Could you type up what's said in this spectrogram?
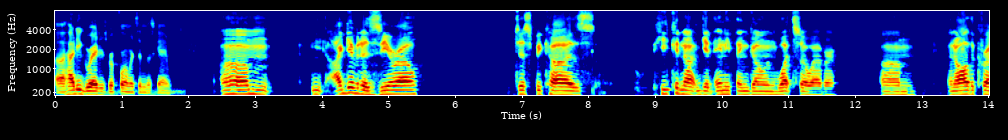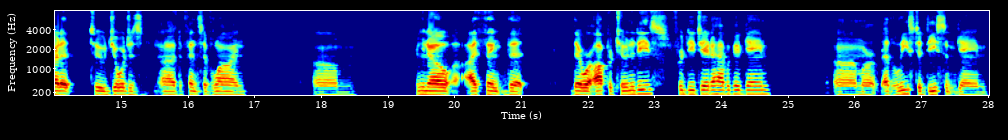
Uh, how do you grade his performance in this game? Um, I give it a zero, just because he could not get anything going whatsoever. Um, and all the credit to Georgia's uh, defensive line. Um, you know, I think that there were opportunities for DJ to have a good game, um, or at least a decent game.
